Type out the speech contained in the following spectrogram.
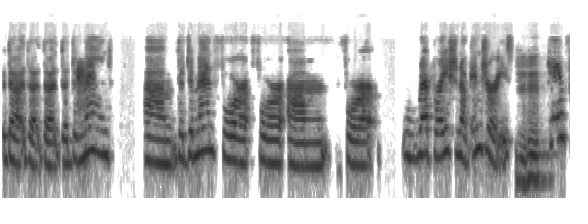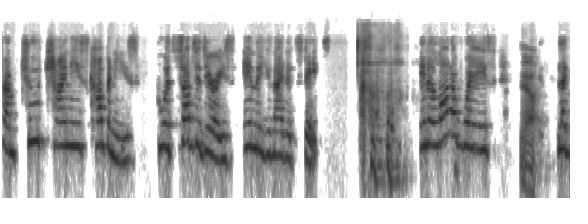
the the the, the demand, um, the demand for for um, for reparation of injuries mm-hmm. came from two Chinese companies who had subsidiaries in the United States. in a lot of ways, yeah, like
